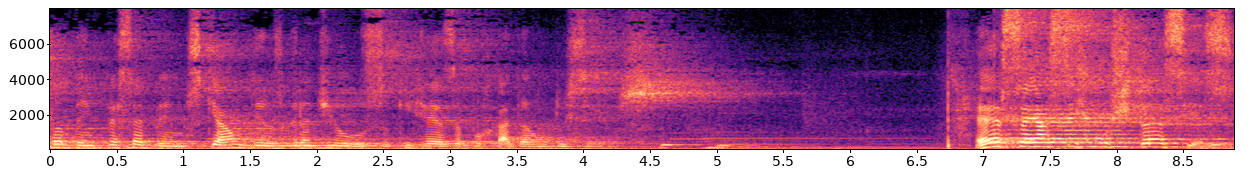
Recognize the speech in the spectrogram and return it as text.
também percebemos que há um Deus grandioso que reza por cada um dos seus. Essas é as circunstâncias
